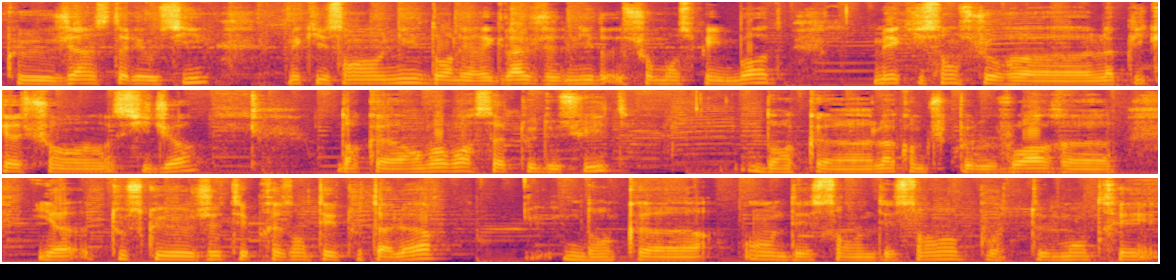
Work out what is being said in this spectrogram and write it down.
que j'ai installés aussi, mais qui sont ni dans les réglages ni sur mon Springboard, mais qui sont sur euh, l'application Cydia. Donc, on va voir ça tout de suite. Donc là, comme tu peux le voir, il y a tout ce que je t'ai présenté tout à l'heure. Donc, on descend, on descend pour te montrer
